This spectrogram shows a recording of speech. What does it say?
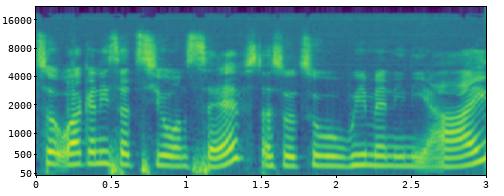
Zur Organisation selbst, also zu Women in AI.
